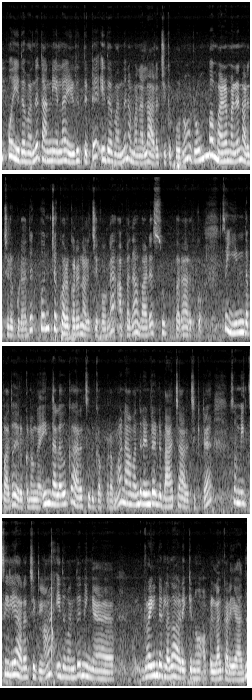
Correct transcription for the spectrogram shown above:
இப்போ இதை வந்து தண்ணியெல்லாம் எடுத்துட்டு இதை வந்து நம்ம நல்லா அரைச்சிக்க போகிறோம் ரொம்ப மழை மழைன்னு அரைச்சிடக்கூடாது. கொஞ்சம் குறை குறைன்னு அரைச்சிக்கோங்க. அப்போ தான் வடை சூப்பராக இருக்கும். ஸோ இந்த பதம் இருக்கணுங்க. இந்த அளவுக்கு அரைச்சதுக்கப்புறமா நான் வந்து ரெண்டு ரெண்டு பேட்சாக அரைச்சி அரைச்சிக்கிட்டேன் ஸோ மிக்சிலேயே அரைச்சிக்கலாம். இது வந்து நீங்கள் கிரைண்டரில் தான் அரைக்கணும் அப்படிலாம் கிடையாது.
